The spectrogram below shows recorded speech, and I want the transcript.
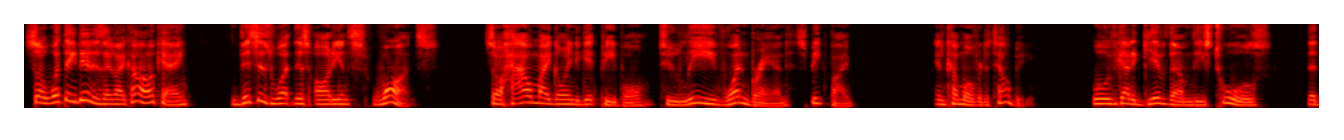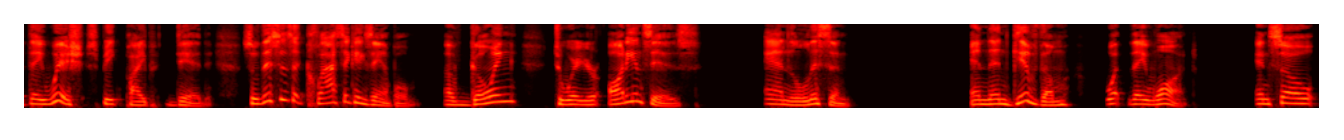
So what they did is they're like, oh, okay, this is what this audience wants. So how am I going to get people to leave one brand, SpeakPipe, and come over to Telbee? Well, we've got to give them these tools that they wish SpeakPipe did. So this is a classic example of going to where your audience is and listen and then give them what they want. And so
